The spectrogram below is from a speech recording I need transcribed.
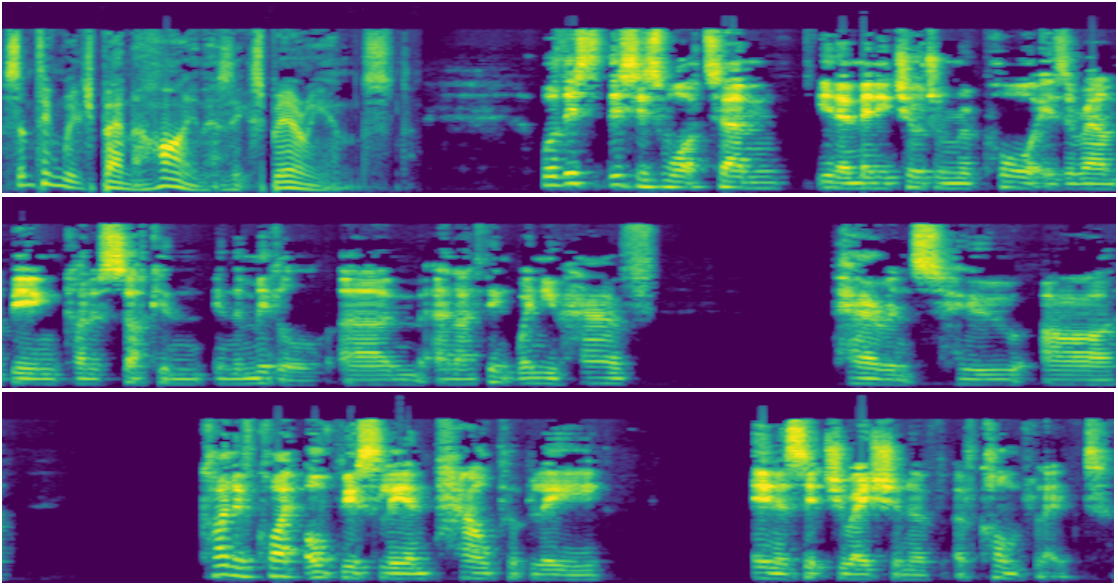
something which Ben Hine has experienced. Well, this this is what um, you know many children report is around being kind of stuck in in the middle, um, and I think when you have parents who are kind of quite obviously and palpably in a situation of, of conflict,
